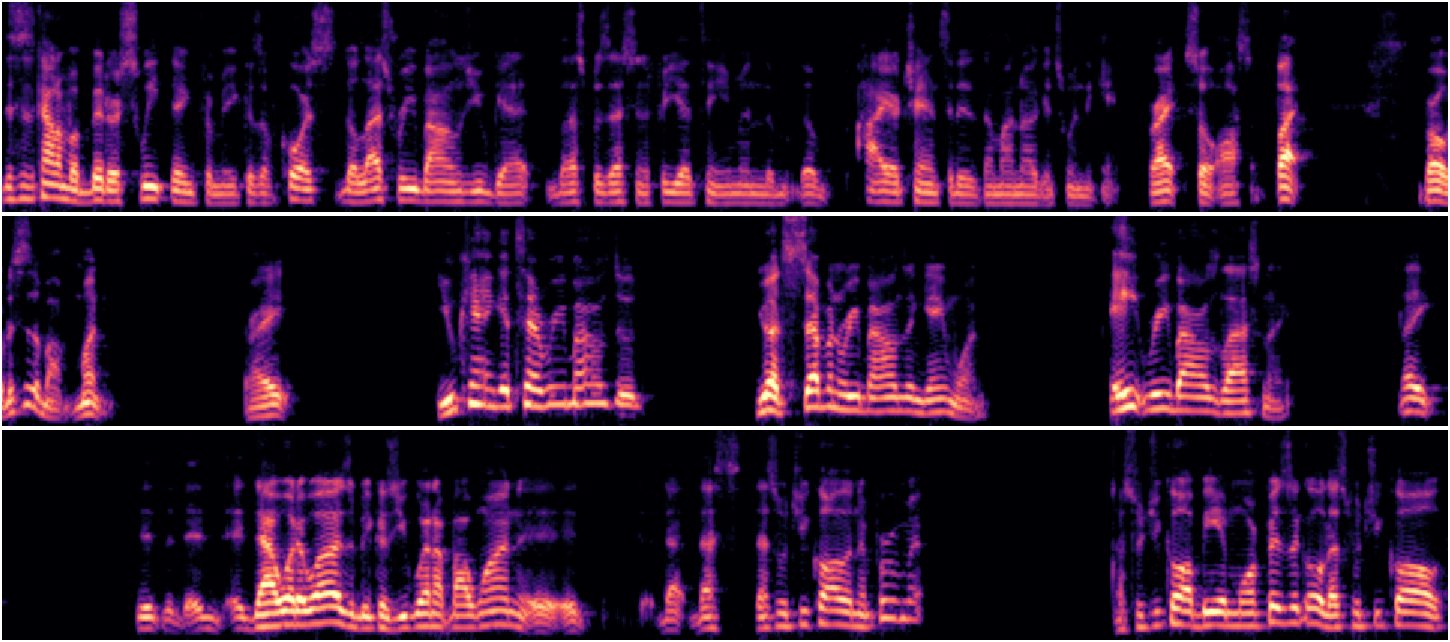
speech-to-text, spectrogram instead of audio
this is kind of a bittersweet thing for me because, of course, the less rebounds you get, less possessions for your team, and the, the higher chance it is that my Nuggets win the game, right? So awesome. But, bro, this is about money, right? You can't get 10 rebounds, dude. You had seven rebounds in game one, eight rebounds last night. Like, is, that what it was? Because you went up by one, it, it, that that's that's what you call an improvement. That's what you call being more physical. That's what you call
